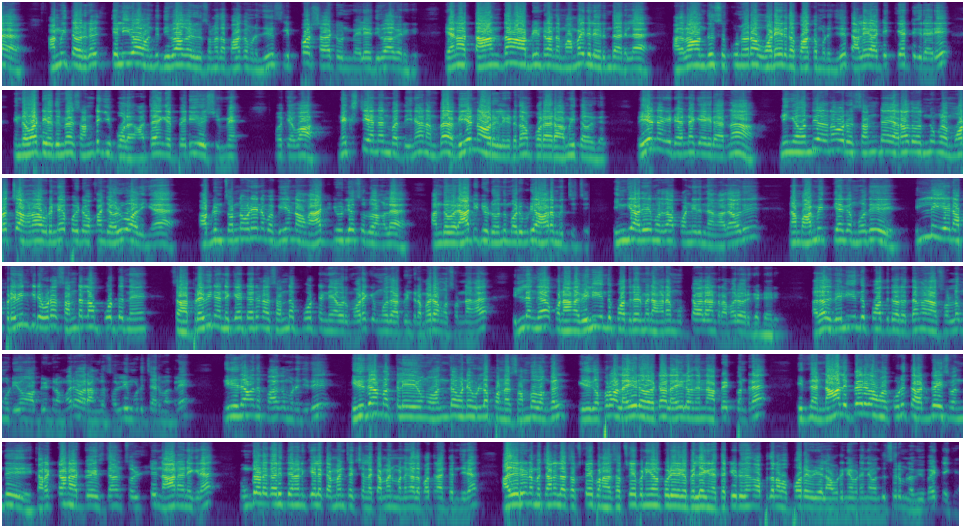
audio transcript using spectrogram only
அமித் அவர்கள் தெளிவா வந்து திவாகருக்கு சொன்னதை பார்க்க முடிஞ்சது. ஸ்லிப்பர் ஷார்ட் உண்மையிலே திவாகருக்கு. ஏன்னா தான் தான் அப்படின்ற அந்த மமைதில இருந்தாருல அதெல்லாம் வந்து சுக்குனரா உடையறத பார்க்க முடிஞ்சது. தலையாட்டி கேட்டுக்கிறாரு. இந்த வாட்டி எதுவுமே சண்டைக்கு போல. அதான் இங்க பெரிய விஷயமே. ஓகேவா நெக்ஸ்ட் என்னன்னு பாத்தீங்கன்னா நம்ம வியன்னா அவர்கள்கிட்ட தான் போறாரு அமித் அவர்கள். வியன்னா கிட்ட என்ன கேக்குறாருன்னா நீங்க வந்து எதனா ஒரு சண்டை யாராவது வந்து உங்களை முறைச்சாங்கன்னா உடனே போயிட்டு உட்காந்து அழுவாதீங்க. அப்படின்னு சொன்ன உடனே நம்ம வியன் அவங்க ஆட்டிடியூட்லயே சொல்லுவாங்கல்ல அந்த ஒரு ஆட்டிடியூட் வந்து மறுபடியும் ஆரம்பிச்சிச்சு. இங்க அதே மாதிரி தான் பண்ணிருந்தாங்க அதாவது நம்ம அமித் கேட்கும் போது இல்லையே நான் பிரவீன் கிட்ட கூட சண்டை எல்லாம் போட்டேனே. பிரவீன் என்ன கேட்டாரு நான் சண்டை போட்டேனே அவர் முறைக்கும் போது அப்படின்ற மாதிரி அவங்க சொன்னாங்க. இல்லங்க அப்ப நாங்க வெளியே இருந்து பாத்துட்டு நாங்க முட்டாளான்ற மாதிரி அவர் கேட்டாரு. அதாவது வெளியிருந்து பார்த்துட்டு வரதாங்க நான் சொல்ல முடியும் அப்படின்ற மாதிரி அவர் அங்க சொல்லி முடிச்சாரு மக்களே. இதுதான் வந்து பார்க்க முடிஞ்சது. இதுதான் மக்களே இவங்க வந்த உடனே உள்ள பண்ண சம்பவங்கள். இதுக்கப்புறம் லைவ்ல வரட்டா லைவ்ல வந்து நான் அப்டேட் பண்றேன். இந்த நாலு பேர் அவங்க கொடுத்த அட்வைஸ் வந்து கரெக்டான அட்வைஸ் தான் சொல்லிட்டு நான் நினைக்கிறேன். உங்களோட கருத்து என்னன்னு கீழே கமெண்ட் செக்ஷன்ல கமெண்ட் பண்ணுங்க. அதை பார்த்து நான் தெரிஞ்சுக்கிறேன். அதுவே நம்ம சேனலை சப்ஸ்கிரைப் பண்ண சப்ஸ்கிரைப் பண்ணி கூட இருக்க பெல்லைக்கனை தட்டி விடுங்க. அப்பதான் நம்ம போற வீடியோ உடனே உடனே வந்து சிறுமல பை டேக்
